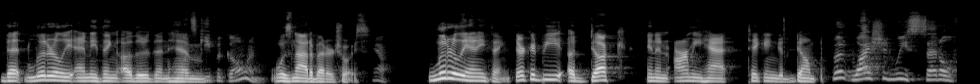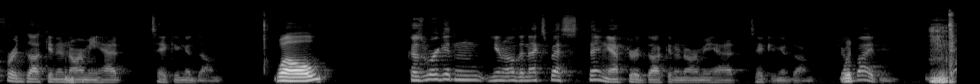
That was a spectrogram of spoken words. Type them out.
that literally anything other than him Let's keep it going. was not a better choice. Yeah. Literally anything. There could be a duck in an army hat taking a dump. But why should we settle for a duck in an army hat taking a dump? Well, Because we're getting, you know, the next best thing after a duck in an army hat taking a dump. Joe What- Biden.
